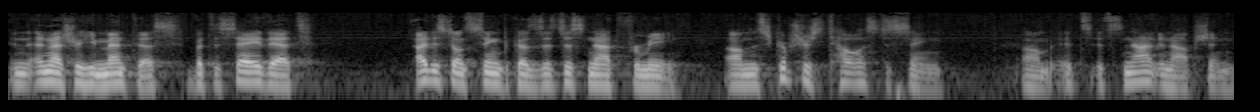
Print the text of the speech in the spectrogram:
and I'm not sure he meant this, but to say that I just don't sing because it's just not for me. Um, the scriptures tell us to sing. Um, it's, it's not an option.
